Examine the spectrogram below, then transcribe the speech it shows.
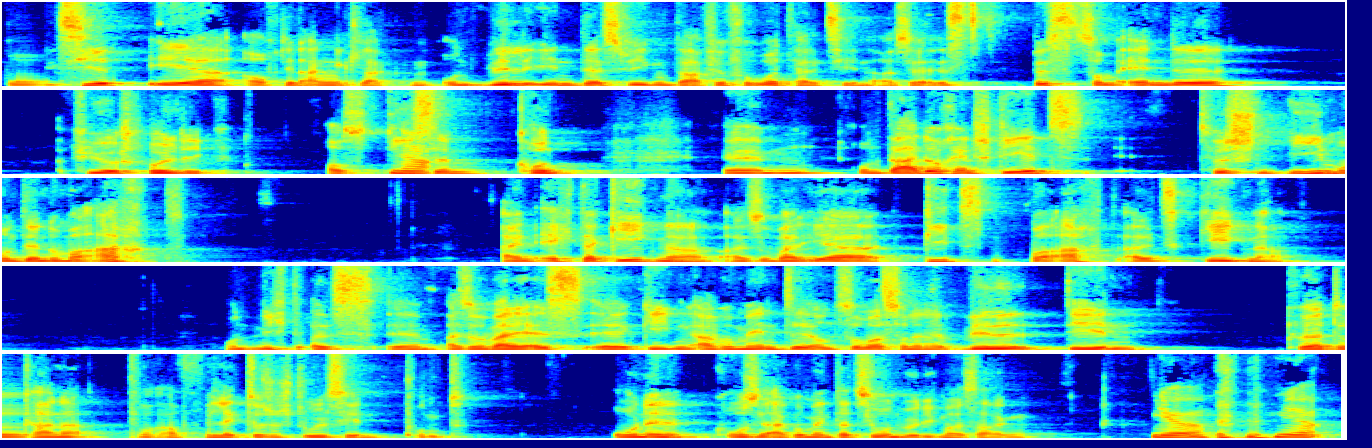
projiziert er auf den Angeklagten und will ihn deswegen dafür verurteilt sehen. Also er ist bis zum Ende für schuldig. Aus diesem ja. Grund. Ähm, und dadurch entsteht zwischen ihm und der Nummer 8 ein echter Gegner. Also weil er sieht Nummer 8 als Gegner. Und nicht als, ähm, also weil er ist äh, gegen Argumente und sowas, sondern er will den Ricaner einfach auf dem elektrischen Stuhl sehen. Punkt. Ohne große Argumentation, würde ich mal sagen. Ja, ja.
